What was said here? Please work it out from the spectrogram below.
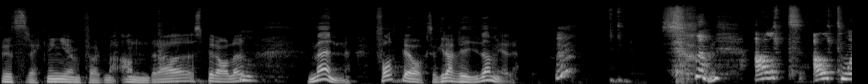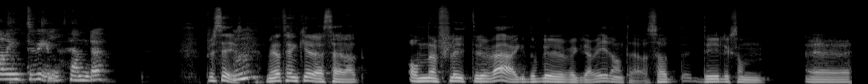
utsträckning jämfört med andra spiraler. Mm. Men folk blev också gravida mer. Så, Mm. allt, allt man inte vill hände. Precis, Mm. men jag tänker det så här att om den flyter iväg då blir du väl gravid antar jag. Så det är liksom, eh,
